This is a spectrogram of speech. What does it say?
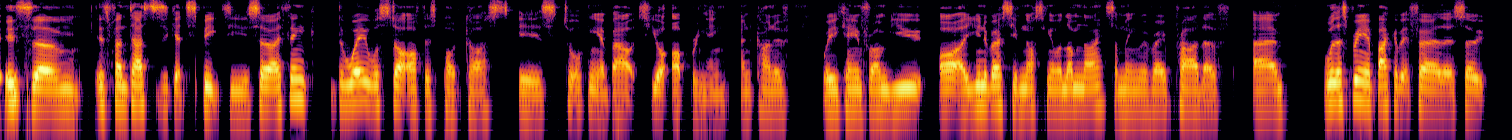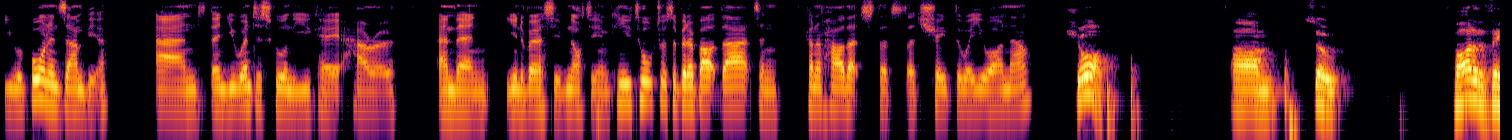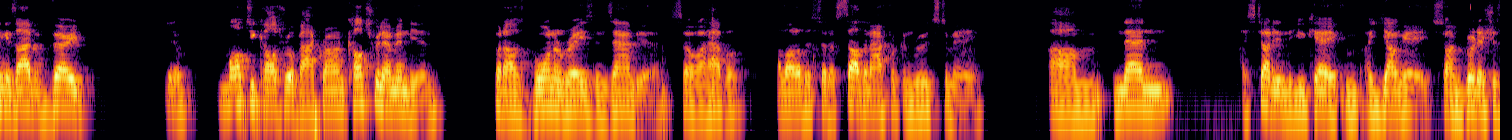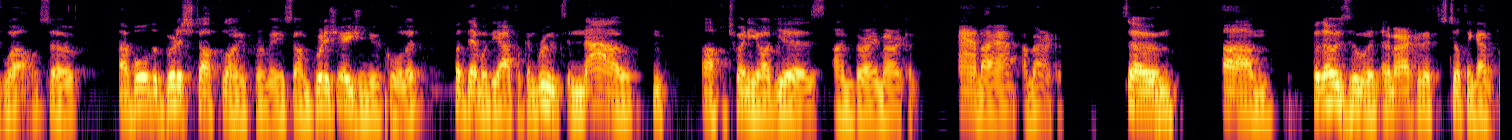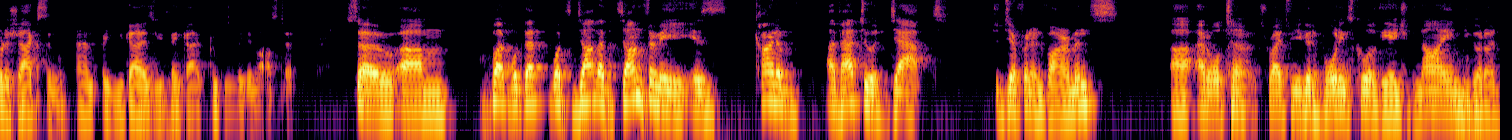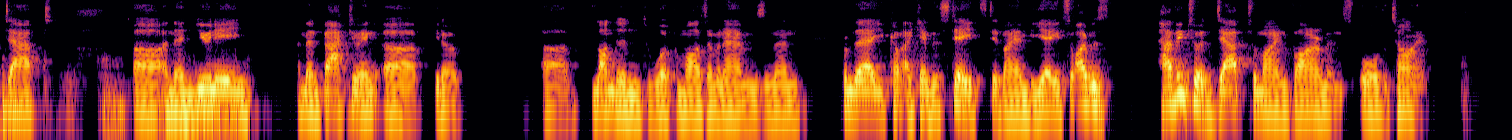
it's um it's fantastic to get to speak to you. So I think the way we'll start off this podcast is talking about your upbringing and kind of where you came from. You are a University of Nottingham alumni, something we're very proud of. Um, well, let's bring it back a bit further. So you were born in Zambia, and then you went to school in the UK at Harrow, and then University of Nottingham. Can you talk to us a bit about that and kind of how that's that's that's shaped the way you are now? Sure. Um, so part of the thing is I have a very, you know, multicultural background. Culturally, I'm Indian, but I was born and raised in Zambia, so I have a, a lot of the sort of Southern African roots to me. Um, and then I studied in the UK from a young age, so I'm British as well. So I have all the British stuff flowing through me. So I'm British Asian, you would call it, but then with the African roots. And now, after 20 odd years, I'm very American, and I am American. So um, for those who are in America that still think I have a British accent, and for you guys, you think I've completely lost it. So, um, but what that what's done that's done for me is kind of I've had to adapt to different environments uh, at all turns, right? So you go to boarding school at the age of nine, you got to adapt, uh, and then uni, and then back to uh, you know uh, London to work for Mars M and M's, and then from there you come, I came to the states, did my MBA. So I was having to adapt to my environments all the time,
